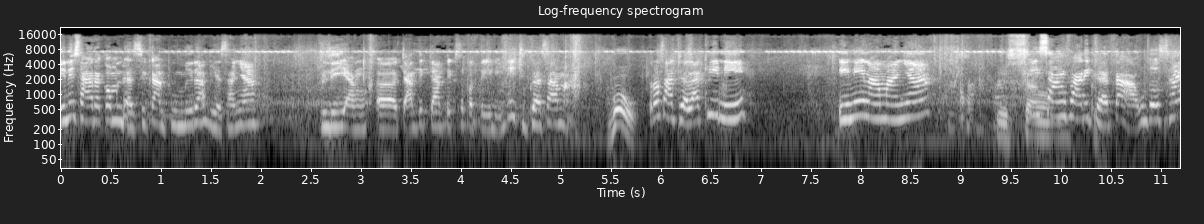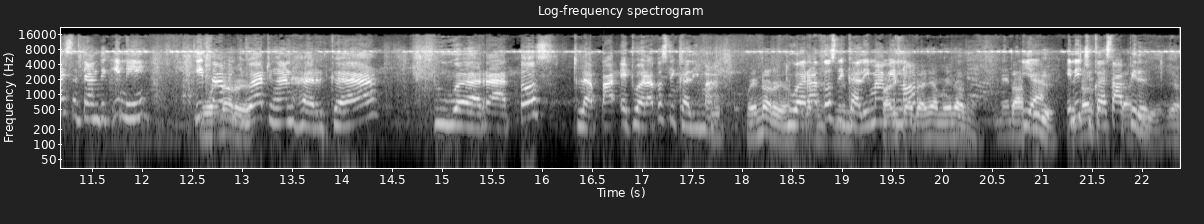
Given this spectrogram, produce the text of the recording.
Ini saya rekomendasikan Bu Mira biasanya beli yang eh, cantik-cantik seperti ini. Ini juga sama. Wow. Terus ada lagi nih. Ini namanya Pisang. pisang varigata. Untuk saya secantik ini kita Benar, ya? menjual dengan harga 208 eh 235. Minor ya. 235 minor. Minor. Stabil. Iya, ini Minor juga dan stabil. ya.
